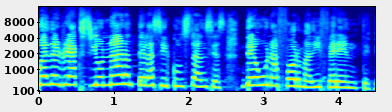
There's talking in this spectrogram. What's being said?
puede reaccionar ante las circunstancias de una forma diferente.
